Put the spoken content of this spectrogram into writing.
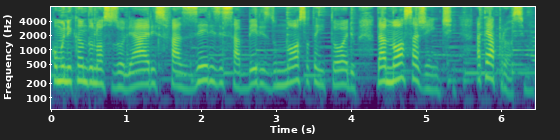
comunicando nossos olhares, fazeres e saberes do nosso território, da nossa gente. Até a próxima!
